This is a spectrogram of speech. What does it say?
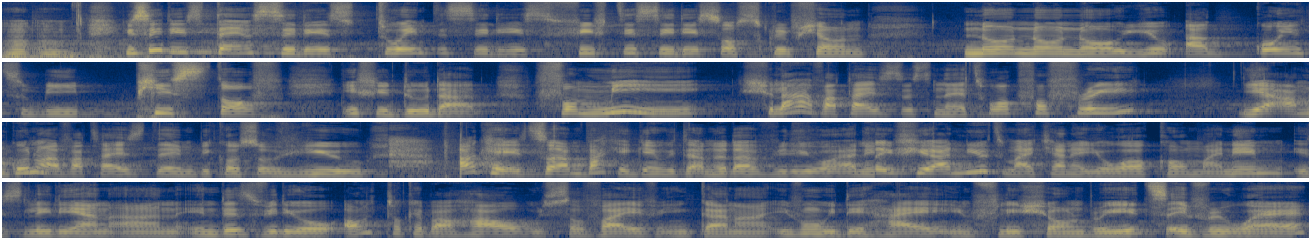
Mm -mm. You see these 10 cedis, 20 cedis, 50 cedis subscription. No, no, no. You are going to be pissed off if you do that. For me, should I advertise this network for free? yeah i'm going to advertise them because of you okay so i'm back again with another video and if you are new to my channel you're welcome my name is lillian and in this video i want to talk about how we survive in ghana even with the high inflation rates everywhere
